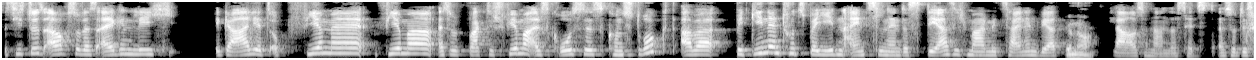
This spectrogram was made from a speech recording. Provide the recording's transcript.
siehst du es auch so, dass eigentlich egal jetzt ob Firma, Firma, also praktisch Firma als großes Konstrukt, aber beginnen tut's bei jedem Einzelnen, dass der sich mal mit seinen Werten genau. klar auseinandersetzt. Also das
